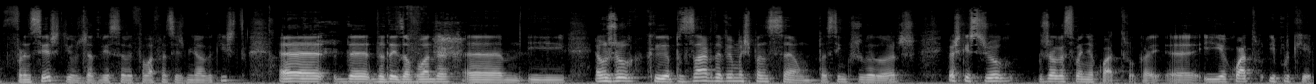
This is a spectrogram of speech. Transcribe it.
francês, que eu já devia saber falar francês melhor do que isto, uh, da da Days of Wonder. um, e é um jogo que, apesar de haver uma expansão para 5 jogadores, eu acho que este jogo joga-se bem a 4, ok? Uh, e a 4, e porquê?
